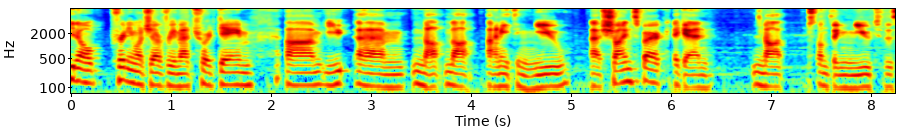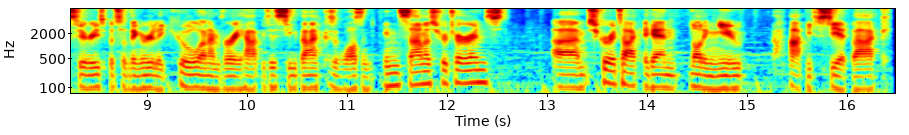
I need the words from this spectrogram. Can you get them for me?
you know, pretty much every Metroid game. Um, you um, not not anything new. Uh, Shine Spark again, not something new to the series, but something really cool, and I'm very happy to see that because it wasn't in Samus Returns. Um, Screw Attack again, nothing new. Happy to see it back.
